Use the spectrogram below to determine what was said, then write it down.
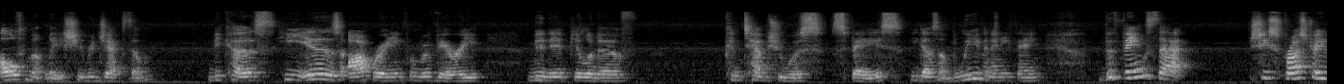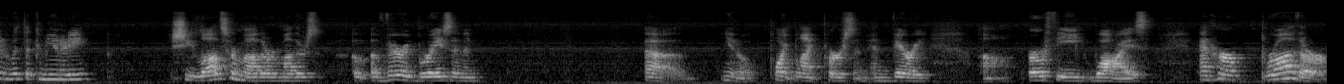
ultimately she rejects him because he is operating from a very manipulative, contemptuous space. He doesn't believe in anything. The things that she's frustrated with the community, she loves her mother. Her mother's a, a very brazen and, uh, you know, point blank person and very uh, earthy, wise. And her brother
